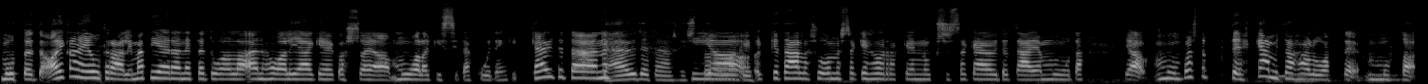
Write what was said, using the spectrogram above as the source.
Mutta että aika neutraali. Mä tiedän, että tuolla NHL-jääkiekossa ja muuallakin sitä kuitenkin käytetään. Käytetään siis ja todellakin. ke- täällä Suomessa kehonrakennuksessa käytetään ja muuta. Ja mun puolesta tehkää mitä haluatte, mutta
